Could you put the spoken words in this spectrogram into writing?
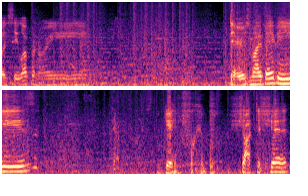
Boy, see weaponry. There's my babies. I'm getting fucking shot to shit.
